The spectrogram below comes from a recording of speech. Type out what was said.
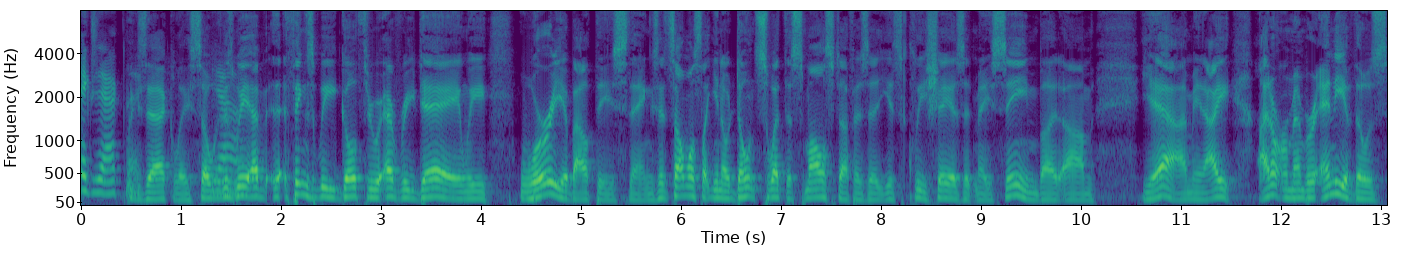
Exactly. Exactly. So because we have uh, things we go through every day and we worry about these things. It's almost like you know, don't sweat the small stuff, as it, as cliche as it may seem. But um, yeah, I mean, I I don't remember any of those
